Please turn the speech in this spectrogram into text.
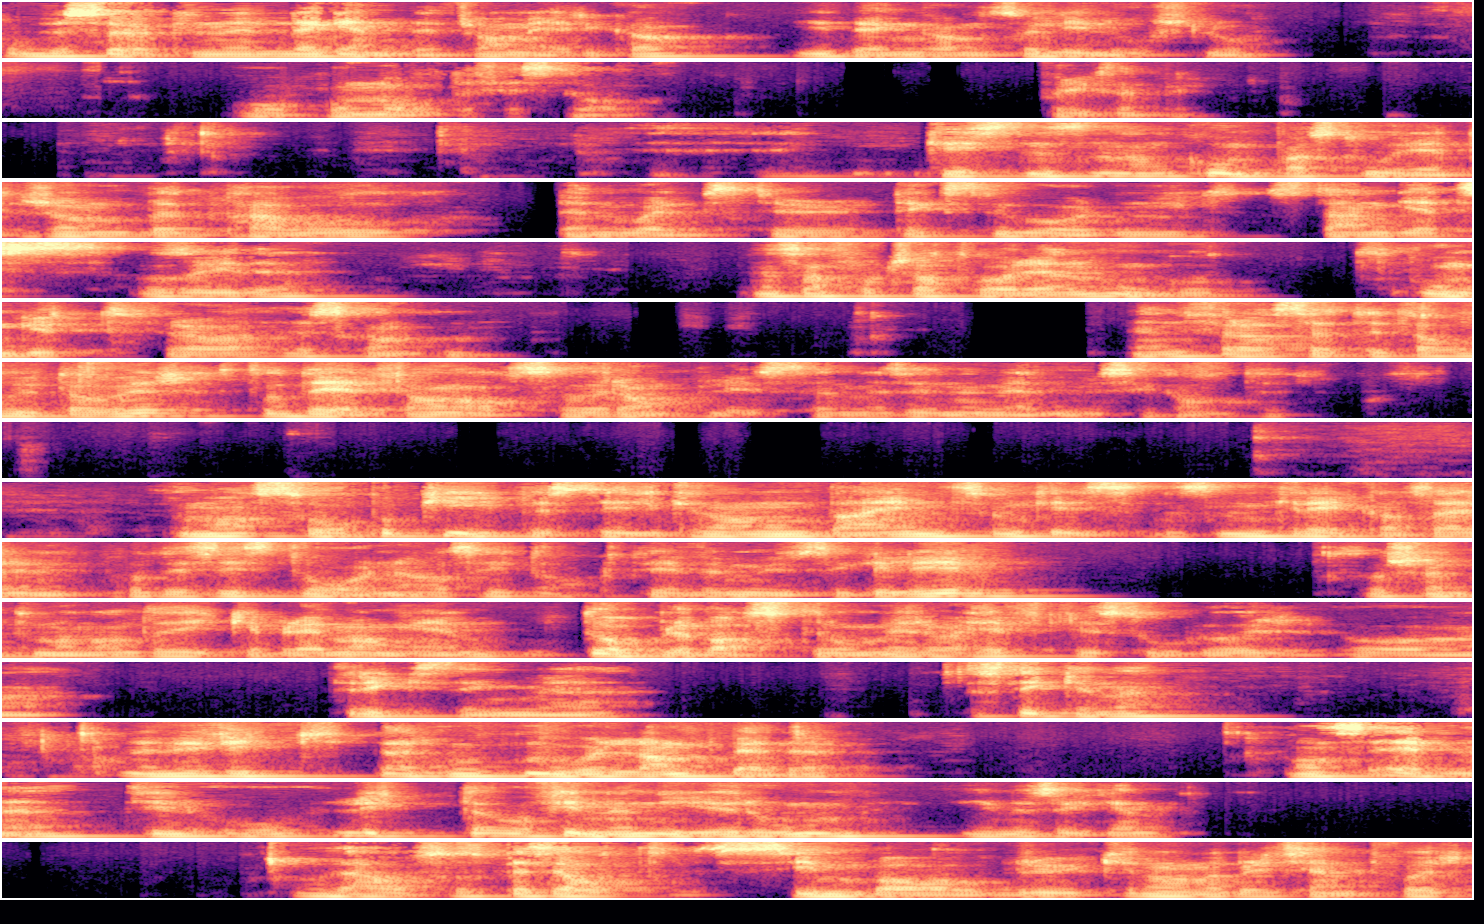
og besøkende legender fra Amerika i den gang så lille Oslo, og på Moldefestivalen, f.eks. Christensen han kompa storheter som Bud Powell, Ben Webster, Dexter Gordon, Stan Getz osv. Mens han fortsatt var en unggutt ung fra østkanten. Men fra 70-tallet utover så delte han altså rampelyset med sine medmusikanter. Når man så på pipestilken av noen bein som Christensen kreka seg rundt på de siste årene av sitt aktive musikerliv, så skjønte man at det ikke ble mange doble basstrommer og heftige soloer og triksing med stikkene. Men vi fikk derimot noe langt bedre. Hans evne til å lytte og finne nye rom i musikken. Og Det er også spesielt symbolbruken han er blitt kjent for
